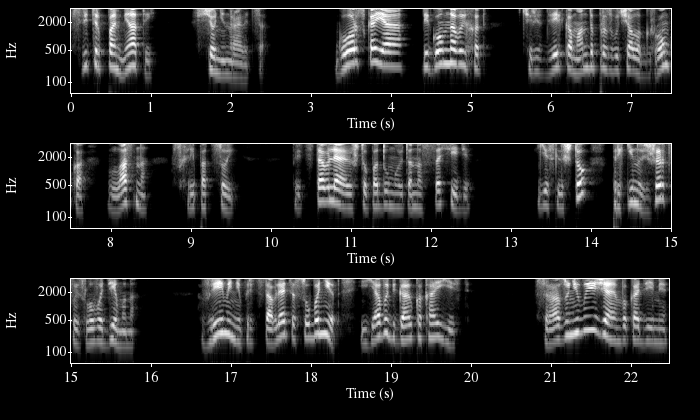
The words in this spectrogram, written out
Свитер помятый, все не нравится. Горская, бегом на выход. Через дверь команда прозвучала громко, властно, с хрипотцой. Представляю, что подумают о нас соседи. Если что, прикинусь жертвой злого демона. Времени представлять особо нет, и я выбегаю какая есть. Сразу не выезжаем в академию.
